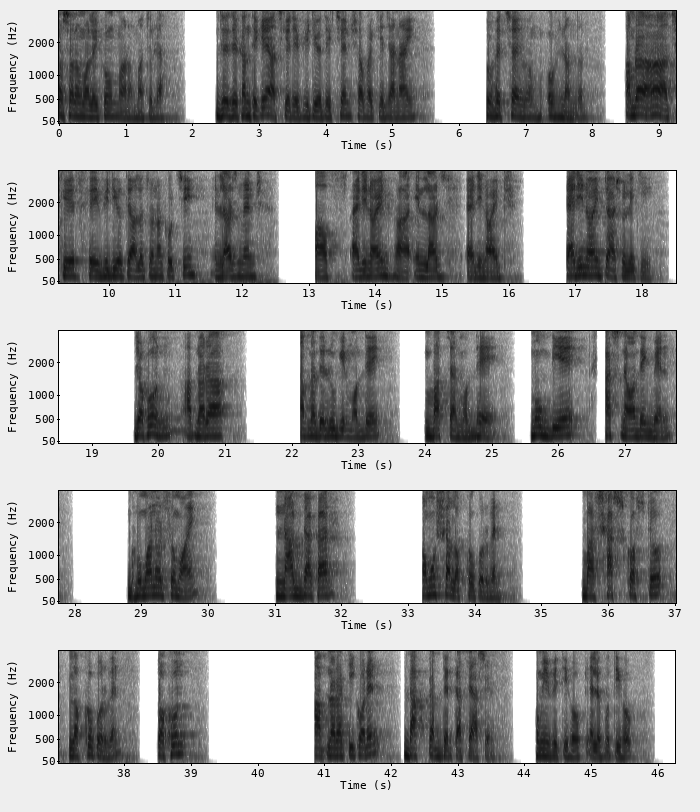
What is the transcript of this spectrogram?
আসসালামু আলাইকুম রহমতুল্লাহ। যে যেখান থেকে আজকের এই ভিডিও দেখছেন সবাইকে জানাই শুভেচ্ছা এবং অভিনন্দন। আমরা আজকের এই ভিডিওতে আলোচনা করছি এনলার্জমেন্ট অফ অ্যাডিনয়েড বা এনলার্জ অ্যাডিনয়েড অ্যাডিনয়েডটা আসলে কি? যখন আপনারা আপনাদের রুগীর মধ্যে, বাচ্চার মধ্যে মুখ দিয়ে শ্বাস নেওয়া দেখবেন ঘুমানোর সময় নাক ডাকার সমস্যা লক্ষ্য করবেন বা শ্বাসকষ্ট লক্ষ্য করবেন, তখন আপনারা কি করেন? ডাক্তারদের কাছে আসেন। হোমিওপ্যাথি হোক, অ্যালোপ্যাথি হোক।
